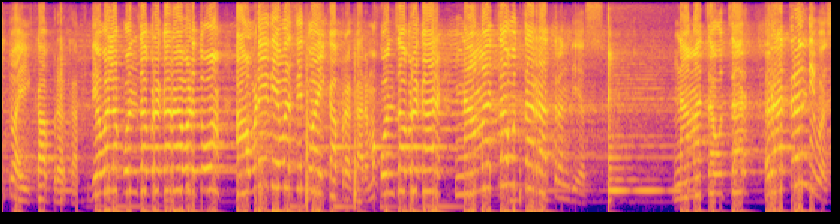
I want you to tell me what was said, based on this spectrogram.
तो ऐका प्रकार. देवाला कोणता प्रकार आवडतो? आवडे देवासी तो ऐका प्रकार. मग कोणता प्रकार? नामाचा उच्चार रात्रंदिवस नामाचा उच्चार रात्रंदिवस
